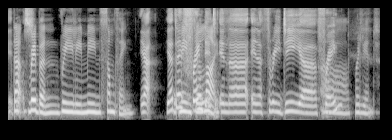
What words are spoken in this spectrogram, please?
it that was. ribbon really means something. Yeah, yeah. It They framed it in a in a three D uh, frame, Ah, brilliant.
